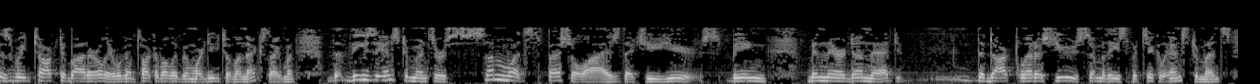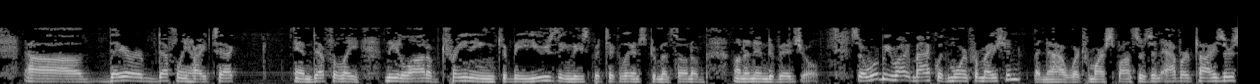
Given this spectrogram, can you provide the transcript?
as we talked about earlier, we're going to talk about a little bit more detail in the next segment. The, these instruments are somewhat specialized that you use. Being been there, done that, the doc let us use some of these particular instruments. Uh, they are definitely high tech and definitely need a lot of training to be using these particular instruments on a on an individual. So we'll be right back with more information. But now a word from our sponsors and advertisers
